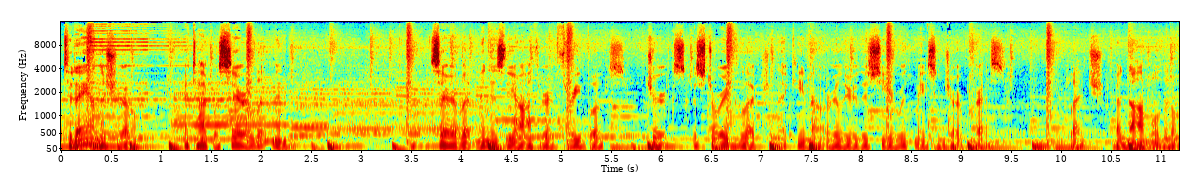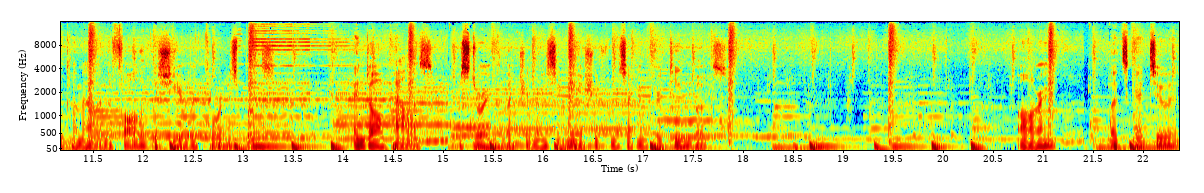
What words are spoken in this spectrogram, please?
Today on the show, I talk with Sara Lippmann. Sara Lippmann is the author of three books Jerks, a story collection that came out earlier this year with Mason Jar Press, Lech, a novel that'll come out in the fall of this year with Tortoise Books, and Doll Palace, a story collection recently issued from 713 Books. All right, let's get to it.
